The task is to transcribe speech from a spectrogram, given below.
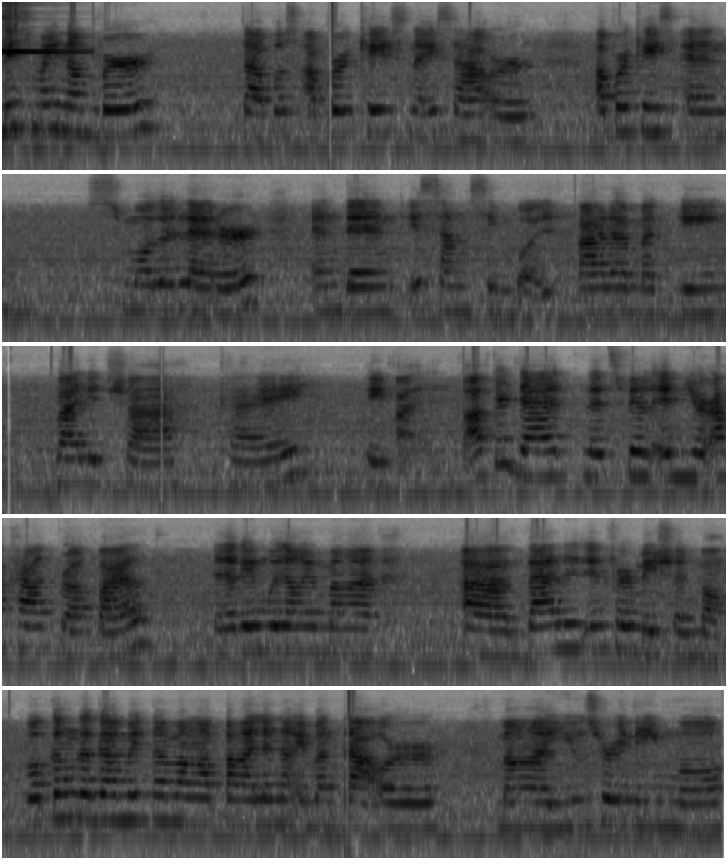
list my number, tapos uppercase na isa or uppercase and smaller letter, and then isang symbol para maging valid siya kay PayPal. After that, let's fill in your account profile. Nalagay mo lang yung mga uh, valid information mo. Huwag kang gagamit ng mga pangalan ng ibang tao or mga username mo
